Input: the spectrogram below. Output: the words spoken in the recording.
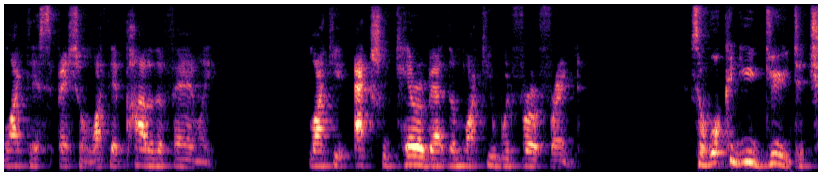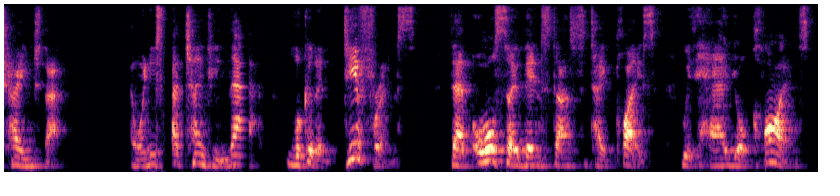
like they're special, like they're part of the family, like you actually care about them like you would for a friend. So, what can you do to change that? And when you start changing that, look at a difference that also then starts to take place with how your clients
